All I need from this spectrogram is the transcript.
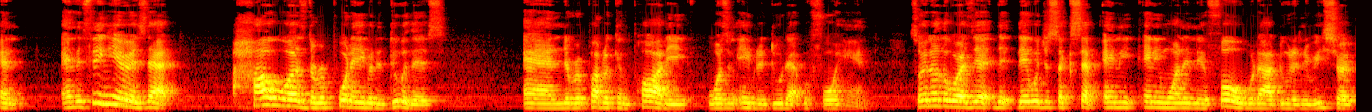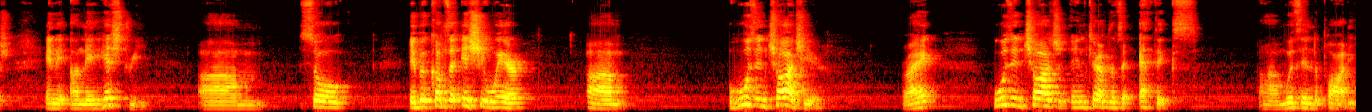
And and the thing here is that how was the reporter able to do this, and the Republican Party wasn't able to do that beforehand? So in other words, they, they, they would just accept any anyone in their fold without doing any research in on their history. Um, so it becomes an issue where um, who's in charge here, right? Who's in charge in terms of the ethics um, within the party?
